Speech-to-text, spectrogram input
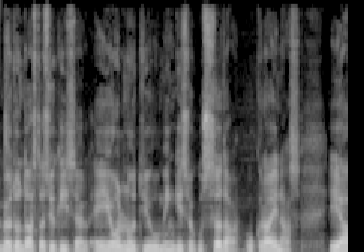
möödunud aasta sügisel ei olnud ju mingisugust sõda Ukrainas ja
